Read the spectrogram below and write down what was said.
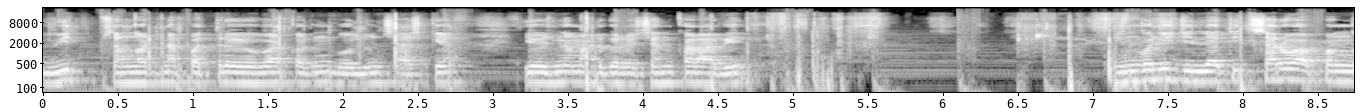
विविध संघटना पत्र व्यवहार करून बोलून शासकीय योजना मार्गदर्शन करावे. हिंगोली जिल्ह्यातील सर्व अपंग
